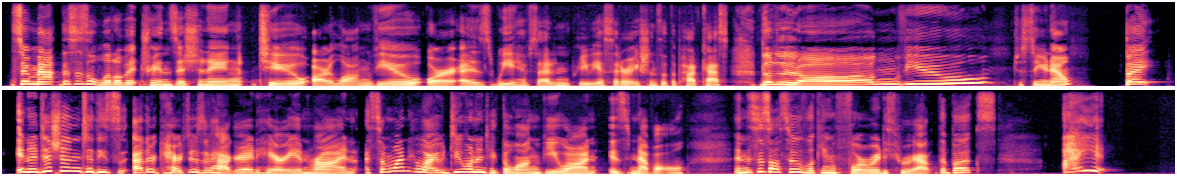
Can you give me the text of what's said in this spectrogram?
So, Matt, this is a little bit transitioning to our long view, or as we have said in previous iterations of the podcast, the long view, just so you know. But in addition to these other characters of Hagrid, Harry, and Ron, someone who I do want to take the long view on is Neville. And this is also looking forward throughout the books. I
